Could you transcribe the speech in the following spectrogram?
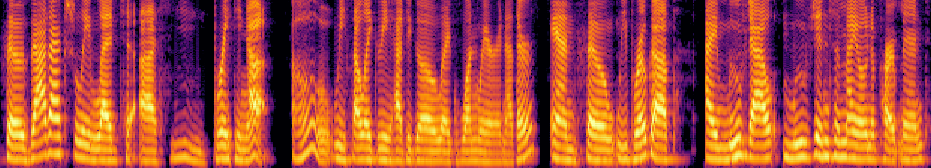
So that actually led to us Mm. breaking up Oh. we felt like we had to go like one way or another. And so we broke up. I moved out, moved into my own apartment,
